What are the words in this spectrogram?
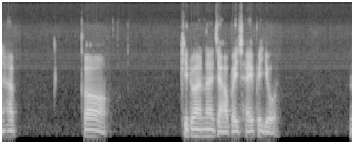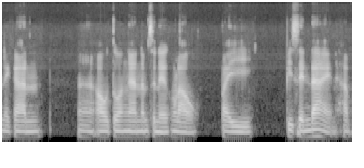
นะครับ ก็คิดว่าน่าจะเอาไปใช้ประโยชน์ ในการเอาตัวงานนำเสนอของเราไปพรีเซนต์ได้นะครับ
